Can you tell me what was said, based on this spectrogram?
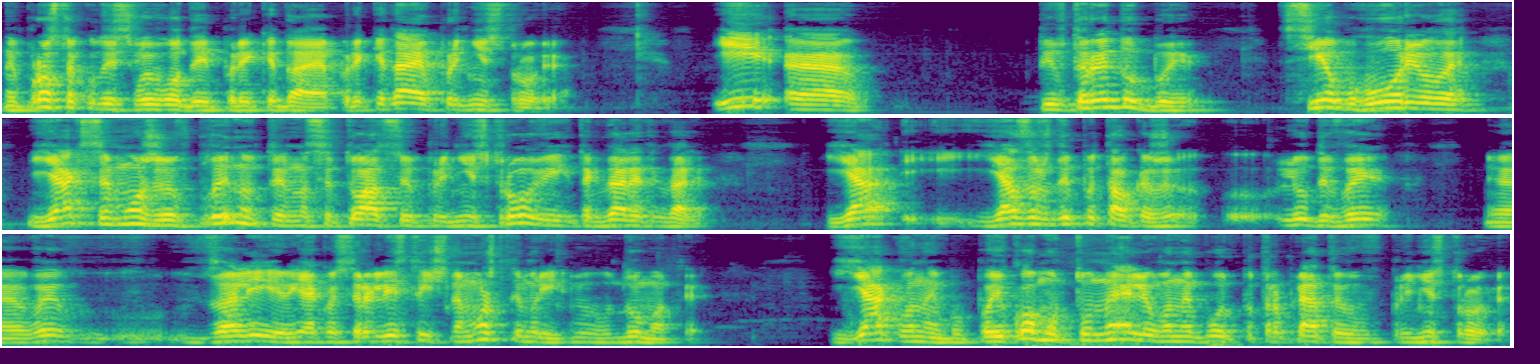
не просто кудись виводить і перекидає, а перекидає в Придністров'я. І е, півтори доби всі обговорювали, як це може вплинути на ситуацію в Придністров'ї і так далі. І так далі. Я, я завжди питав, кажу, люди, ви, е, ви взагалі якось реалістично можете думати, як вони, по якому тунелю вони будуть потрапляти в Придністров'я?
